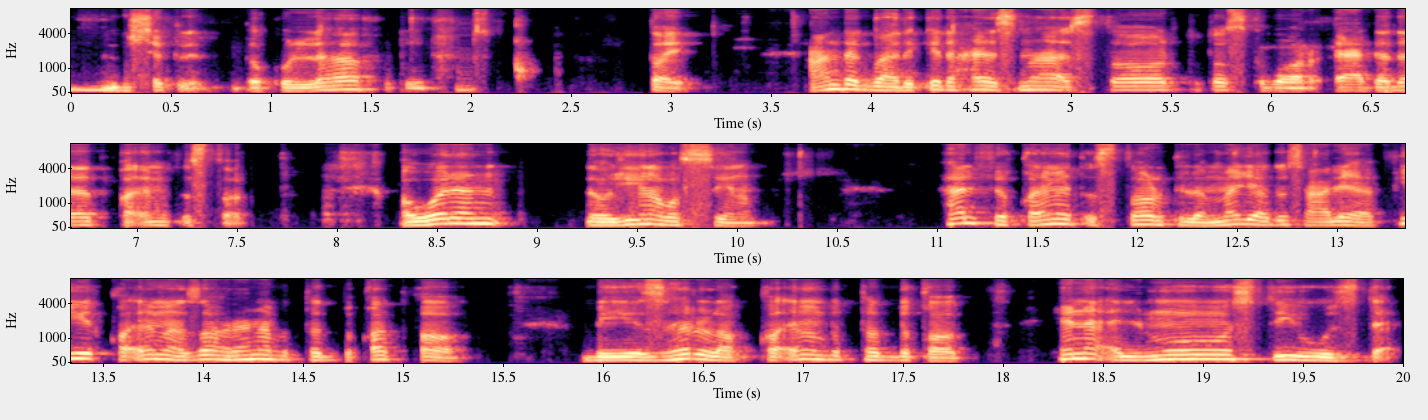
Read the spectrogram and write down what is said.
بالشكل ده كلها خطوط. طيب عندك بعد كده حاجة اسمها start و task bar إعدادات قائمة start أولا لو جينا بصينا هل في قائمة start لما أجي أدوس عليها في قائمة ظاهرة هنا بالتطبيقات؟ آه. بيظهر لك قائمة بالتطبيقات. هنا ال most used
